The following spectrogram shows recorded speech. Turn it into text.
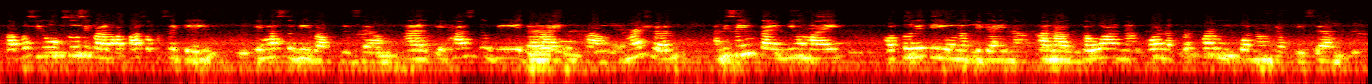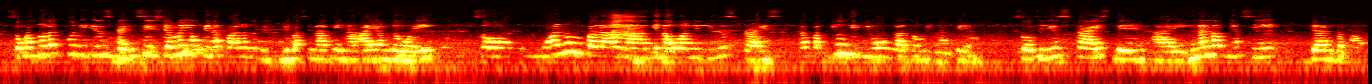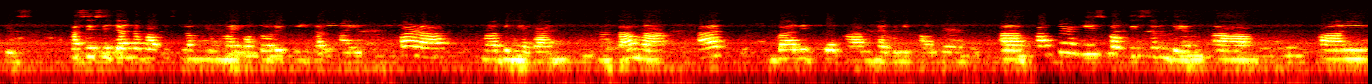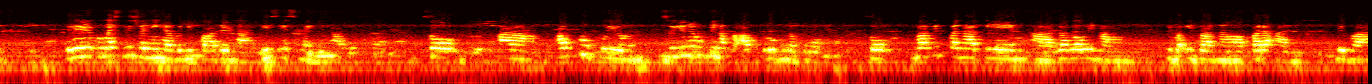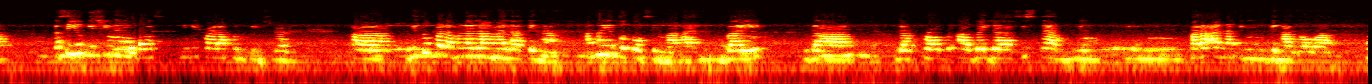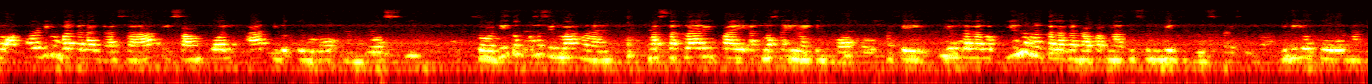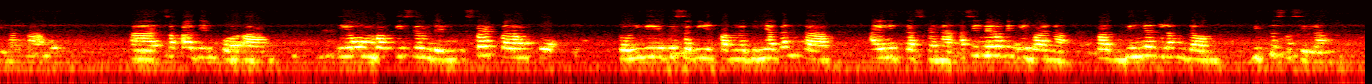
Tapos yung susi para makapasok sa game, it has to be baptism. And it has to be the right um, immersion. At the same time, yung may authority yung nagbigay ng, uh, naggawa ng, or nag-perform po ng baptism. So, katulad po ni Jesus Christ, kasi siya may yung pinapalo natin, di ba sinabi na, I am the way. So, kung anong paraan na ginawa ni Jesus Christ, dapat yun din yung gagawin natin. So, si Jesus Christ din ay hinanap niya si John the Baptist. Kasi si John the Baptist lang yung may authority that time para mabinyagan ng tama valid po ang Heavenly Father. Um, after his baptism din, um, um, i-recognize din siya ni Heavenly Father na this is my beloved son. So, uh, approve po yun. So, yun yung pinaka-approve na po. So, bakit pa natin uh, gagawin ng iba-iba na paraan, di ba? Kasi yung issue mo, hindi para confusion. Uh, dito pala malalaman natin na ano yung totoo simbahan by the the prog- uh, by the system, yung, yung paraan natin ginagawa. kung according ba talaga sa example at tinuturo ng Diyos. So, dito po sa simbahan, mas na-clarify at mas na-enlighten po ako. Kasi yun talaga, yun naman talaga dapat natin sundin si Jesus Christ? Hindi yung turo ng ibang tao. At saka din po, um, yung baptism din, start pa lang po. So, hindi ibig sabihin pag nabinyagan ka, ligtas ka na. Kasi meron din iba na, pag binyag lang daw, ligtas na sila.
